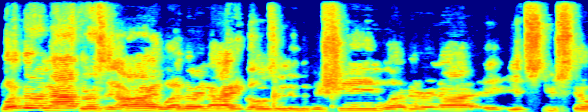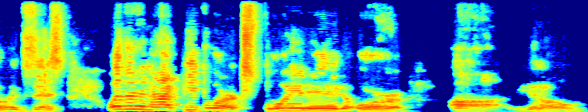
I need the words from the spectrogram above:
Whether or not there's an I, whether or not it goes into the machine, whether or not it, it's you still exist, whether or not people are exploited or uh, you know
